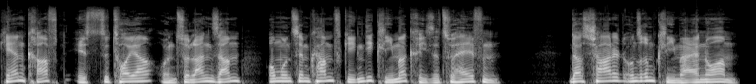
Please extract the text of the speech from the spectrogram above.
Kernkraft ist zu teuer und zu langsam, um uns im Kampf gegen die Klimakrise zu helfen. Das schadet unserem Klima enorm,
